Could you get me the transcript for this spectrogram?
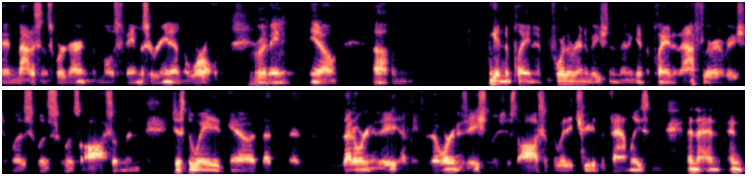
and Madison Square Garden, the most famous arena in the world. Right. I mean, you know, um, getting to play in it before the renovation and then getting to play in it after the renovation was was was awesome. And just the way you know that that, that organization i mean the organization was just awesome the way they treated the families and and and,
